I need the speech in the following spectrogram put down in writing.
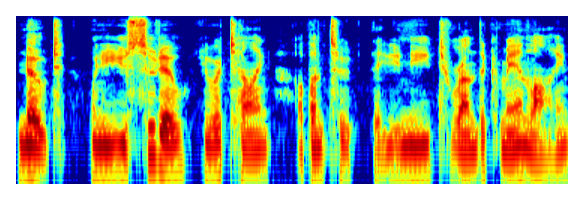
Note, when you use sudo, you are telling Ubuntu that you need to run the command line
